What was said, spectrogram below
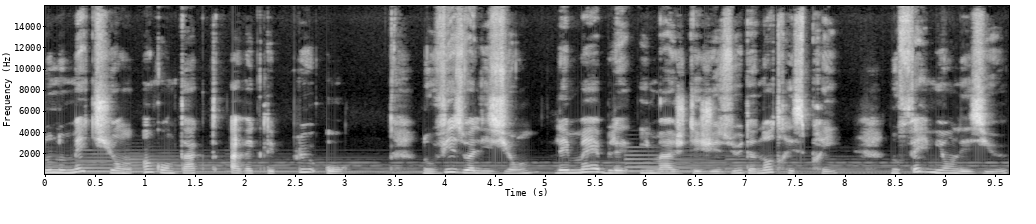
nous nous mettions en contact avec les plus hauts. Nous visualisions l'aimable image de Jésus dans notre esprit, nous fermions les yeux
